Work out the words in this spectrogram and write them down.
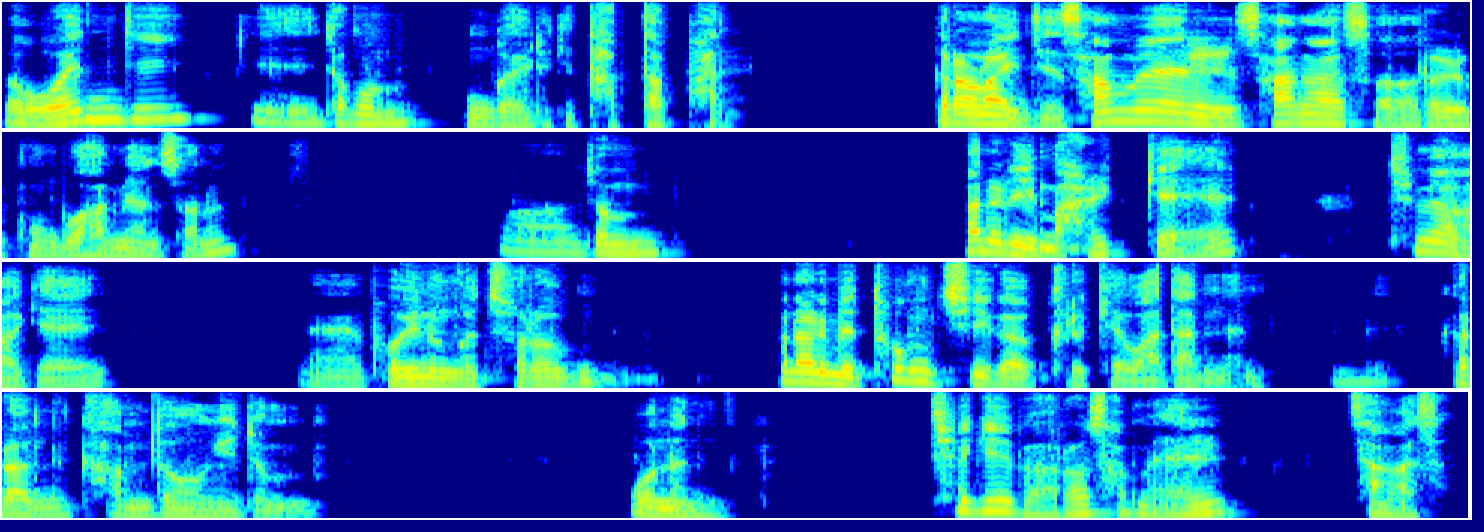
왠지 조금 뭔가 이렇게 답답한 그러나 이제 사무엘 상하서를 공부하면서는 어, 좀 하늘이 맑게 투명하게 에, 보이는 것처럼 하나님의 통치가 그렇게 와닿는 그런 감동이 좀 오는 책이 바로 사무엘 상하서입니다.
